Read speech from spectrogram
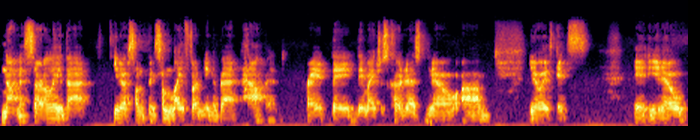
not necessarily that, you know, something, some life threatening event happened, right? They, they might just code it as, you know, um, you know, it, it's, it, you know,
